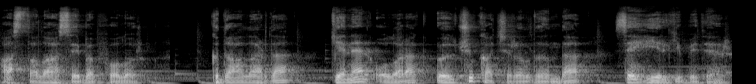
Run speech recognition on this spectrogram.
hastalığa sebep olur. Gıdalarda genel olarak ölçü kaçırıldığında zehir gibidir.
